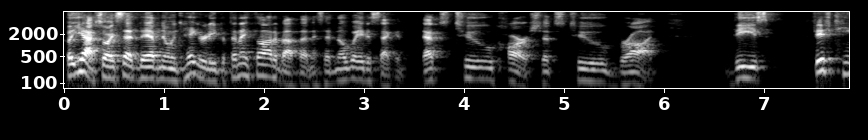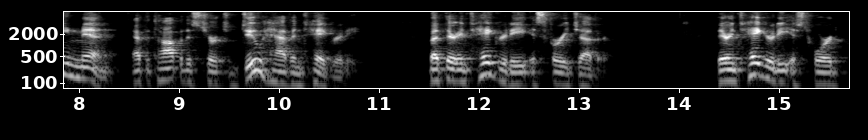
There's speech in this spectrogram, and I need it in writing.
But yeah, so I said they have no integrity. But then I thought about that and I said, no, wait a second. That's too harsh. That's too broad. These 15 men at the top of this church do have integrity, but their integrity is for each other. Their integrity is toward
